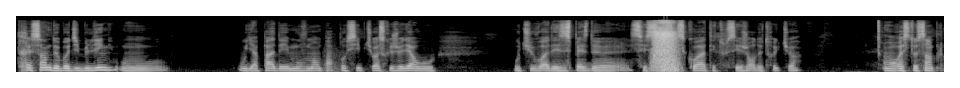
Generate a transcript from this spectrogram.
très simples de bodybuilding où il n'y a pas des mouvements pas possibles. Tu vois ce que je veux dire? Où, où tu vois des espèces de squats et tous ces genres de trucs, tu vois. On reste simple.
